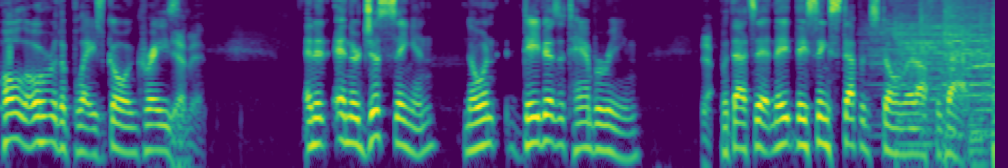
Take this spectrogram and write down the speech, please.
all over the place going crazy. Yeah, man. and it and they're just singing. No one dave has a tambourine. Yeah. but that's it. And they, they sing stepping stone right off the bat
